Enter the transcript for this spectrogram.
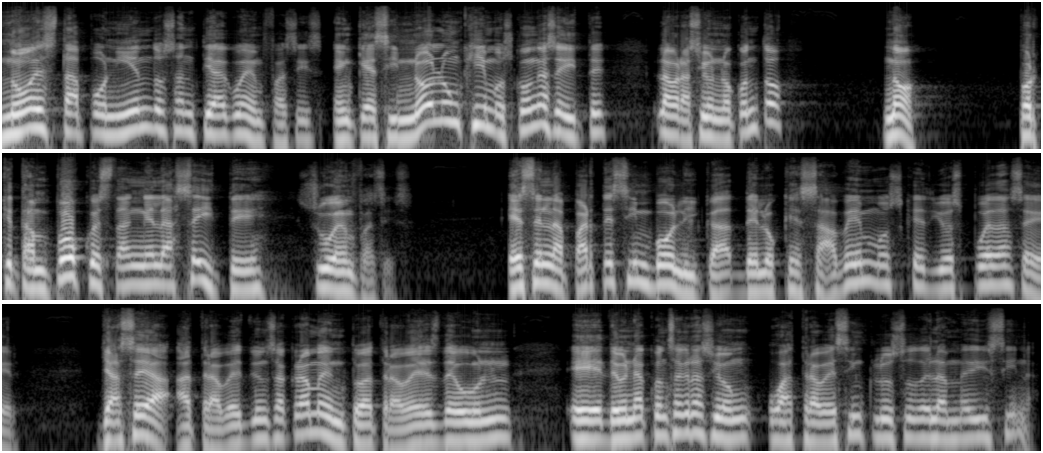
no está poniendo Santiago énfasis en que si no lo ungimos con aceite, la oración no contó. No, porque tampoco está en el aceite su énfasis. Es en la parte simbólica de lo que sabemos que Dios puede hacer, ya sea a través de un sacramento, a través de, un, eh, de una consagración o a través incluso de la medicina.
